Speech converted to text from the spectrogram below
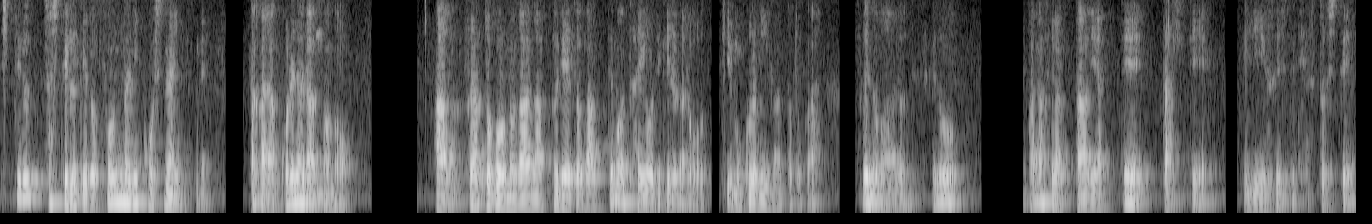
してるっちゃしてるけど、そんなにこうしないんですね。だからこれならその、あ、プラットフォーム側のアップデートがあっても対応できるだろうっていう目論見があったとか、そういうのもあるんですけど、だからフラッターでやって、出して、リリースしてテストして、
